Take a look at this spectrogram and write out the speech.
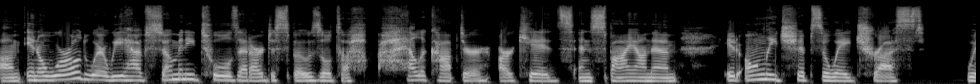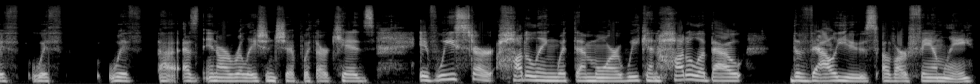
Um, in a world where we have so many tools at our disposal to h- helicopter our kids and spy on them, it only chips away trust with with with uh, as in our relationship with our kids. If we start huddling with them more, we can huddle about the values of our family,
